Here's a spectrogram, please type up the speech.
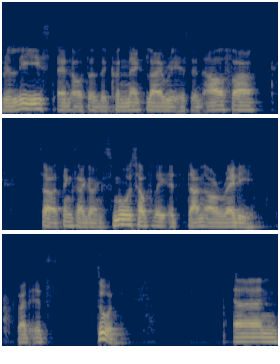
released and also the Connect library is in alpha. So things are going smooth. Hopefully it's done already, but it's soon. And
